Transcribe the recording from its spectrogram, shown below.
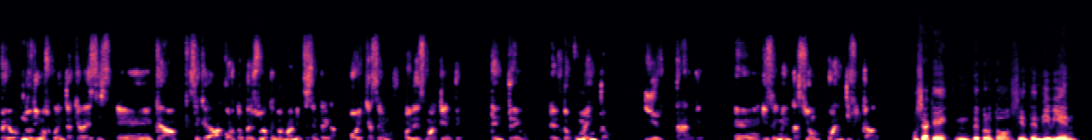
Pero nos dimos cuenta que a veces eh, quedaba, se quedaba corto, pero eso es lo que normalmente se entrega. Hoy, ¿qué hacemos? Hoy le decimos al cliente, te entrego el documento y el target eh, y segmentación cuantificado. O sea que mm, de pronto, si entendí bien,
